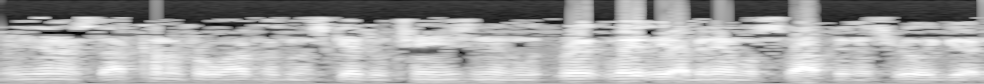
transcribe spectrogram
and then I stopped coming for a while because my schedule changed, and then lately I've been able to stop in. It's really good.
